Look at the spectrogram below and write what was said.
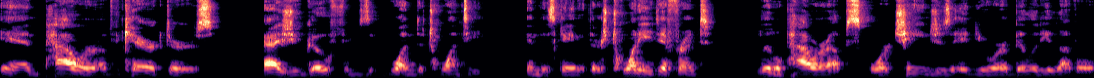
in power of the characters as you go from 1 to 20 in this game. That there's 20 different little power ups or changes in your ability level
